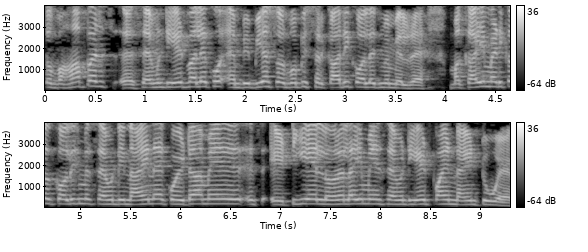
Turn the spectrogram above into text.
तो वहाँ पर सेवेंटी वाले को एम एमबीबीएस और वो भी सरकारी कॉलेज में मिल रहा है। मकाई मेडिकल कॉलेज में सेवेंटी नाइन है, कोयटा में एटी है, लोरेलाई में seventy eight point nine two है।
